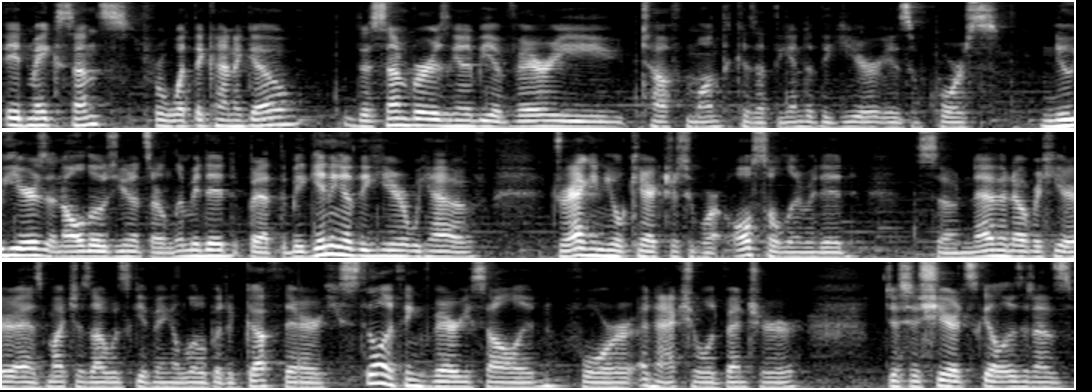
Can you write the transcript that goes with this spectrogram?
it makes sense for what they kind of go. December is going to be a very tough month because at the end of the year is, of course, New Year's and all those units are limited. But at the beginning of the year, we have Dragon Yule characters who are also limited. So Nevin over here, as much as I was giving a little bit of guff there, he's still, I think, very solid for an actual adventure. Just his shared skill isn't as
